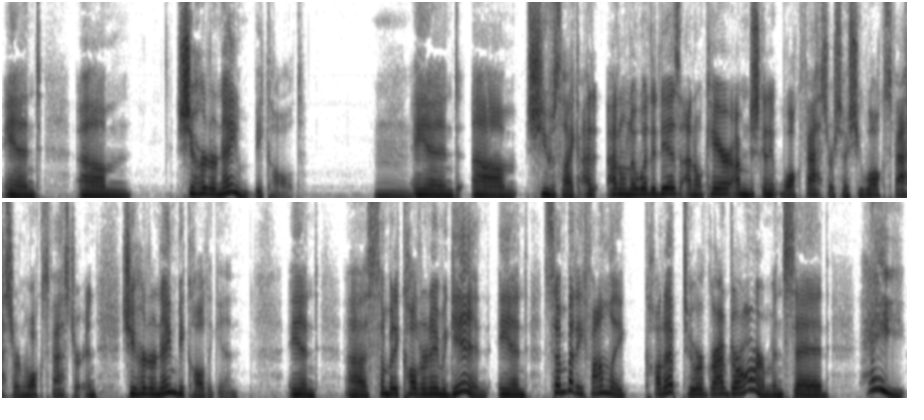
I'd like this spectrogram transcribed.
and um, she heard her name be called. Mm. And um, she was like, I, I don't know what it is. I don't care. I'm just going to walk faster. So she walks faster and walks faster. And she heard her name be called again. And uh, somebody called her name again. And somebody finally caught up to her, grabbed her arm, and said, Hey,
